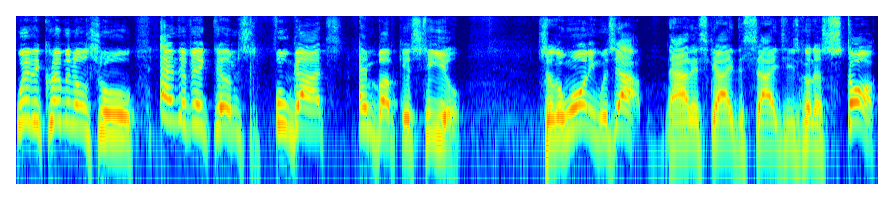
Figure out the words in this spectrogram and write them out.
where the criminals rule and the victims, ugats and bupkis to you. So the warning was out. Now this guy decides he's going to stalk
